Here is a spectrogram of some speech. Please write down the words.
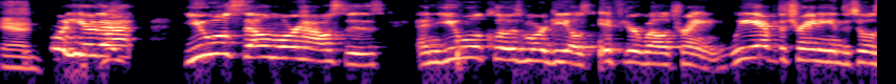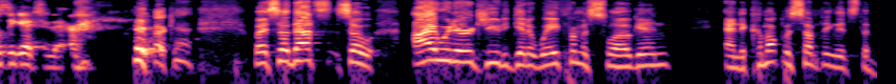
and Everyone hear that? You will sell more houses and you will close more deals if you're well trained. We have the training and the tools to get you there. okay. But so that's so I would urge you to get away from a slogan and to come up with something that's the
